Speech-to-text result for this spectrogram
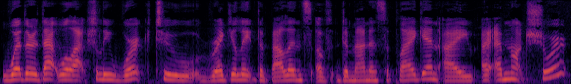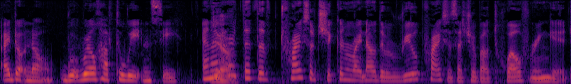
Whether that will actually work to regulate the balance of demand and supply again, I, I am not sure. I don't know. We'll have to wait and see. And yeah. I heard that the price of chicken right now, the real price is actually about 12 ringgit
